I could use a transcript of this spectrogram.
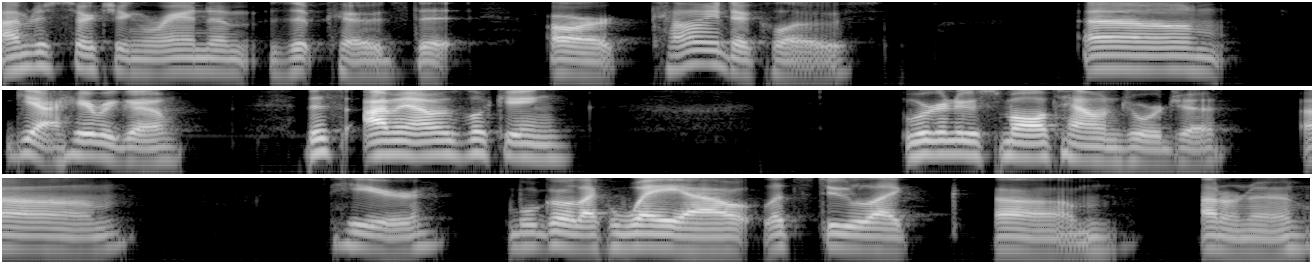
I'm just searching random zip codes that are kind of close. Um, yeah, here we go. This, I mean, I was looking. We're gonna do small town Georgia um here. We'll go like way out. Let's do like um i don't know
